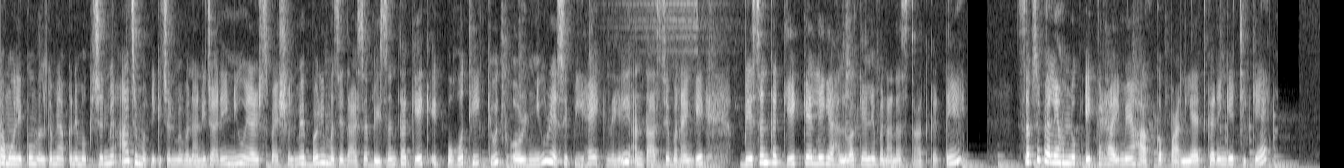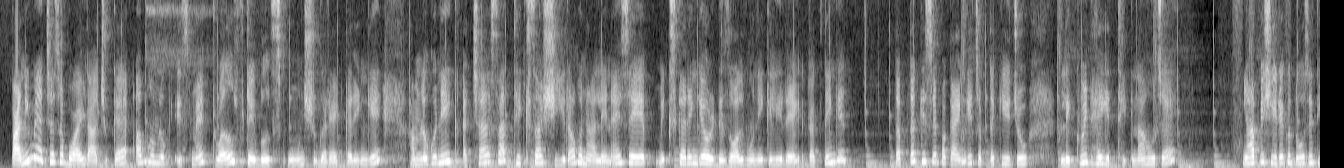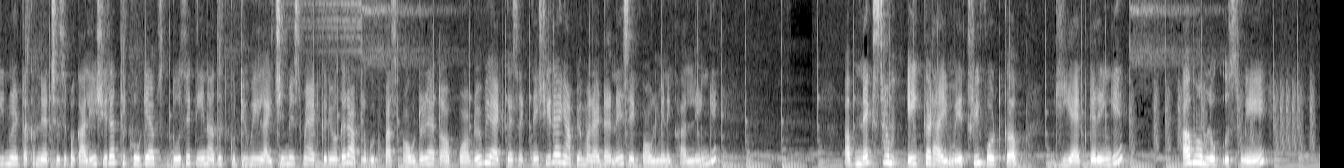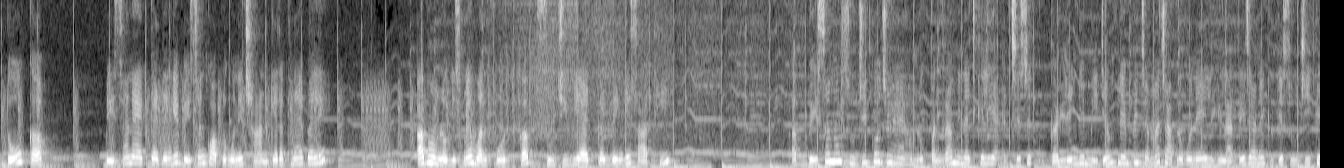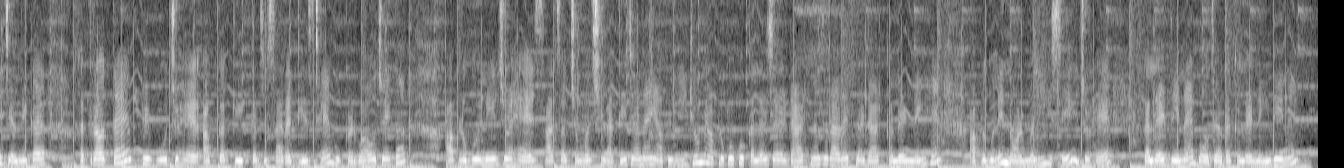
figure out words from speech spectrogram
Aslam welcome है आपका नमो kitchen में। आज हम अपने किचन में बनाने जा रहे हैं न्यू ईयर स्पेशल में बड़े मज़ेदार सा बेसन का केक एक बहुत ही क्विक और न्यू रेसिपी है, एक नए अंदाज से बनाएँगे। बेसन का केक कह लें या हलवा कह लें, बनाना स्टार्ट करते हैं। सबसे पहले हम लोग एक कढ़ाई में हाफ़ कप पानी ऐड करेंगे, ठीक है? पानी में अच्छा सा बॉइल्ड आ चुका है। अब हम लोग इसमें 12 टेबल स्पून शुगर ऐड करेंगे। हम लोगों ने एक अच्छा सा थिक सा शीरा बना लेना है। इसे मिक्स करेंगे और डिज़ोल्व होने के लिए रख देंगे। तब तक इसे पकाएँगे जब तक ये जो लिक्विड है, ये थिक ना हो जाए। यहाँ पे शीरे को दो से तीन मिनट तक हमने अच्छे से पका लिया। शीरा थिक हो गया। अब दो से तीन आदत कुटी हुई इलायची में इसमें ऐड करी। अगर आप लोगों के पास पाउडर है तो आप पाउडर भी ऐड कर सकते हैं। शीरा यहाँ पे हमारा डन है। इसे एक बाउल में निकाल लेंगे। अब नेक्स्ट हम एक कढ़ाई में थ्री फोर्थ कप घी ऐड करेंगे। अब हम लोग उसमें दो कप बेसन ऐड कर देंगे। बेसन को आप लोगों ने छान के रखना है पहले। अब हम लोग इसमें वन फोर्थ कप सूजी भी ऐड कर देंगे साथ ही। अब बेसन और सूजी को जो है हम लोग 15 मिनट के लिए अच्छे से कुक कर लेंगे। मीडियम फ्लेम पे चम्मच आप लोगों ने हिलाते जाना क्योंकि सूजी के जलने का खतरा होता है। फिर वो जो है आपका केक का जो सारा टेस्ट है वो कड़वा हो जाएगा। आप लोगों ने जो है साथ साथ चम्मच हिलाते जाना है। यहाँ पे वीडियो में आप लोगों को कलर ज़रा डार्क नज़र आ रहा है, इतना डार्क कलर नहीं है। आप लोगों ने नॉर्मली इसे जो है कलर देना है, बहुत ज़्यादा कलर नहीं देना है।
